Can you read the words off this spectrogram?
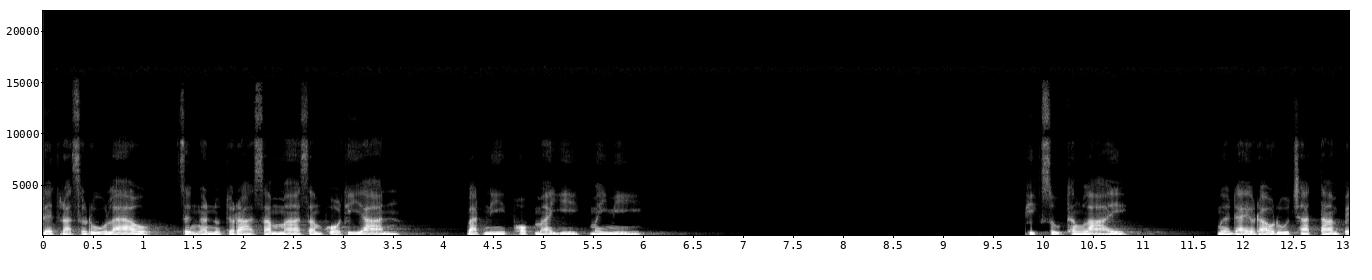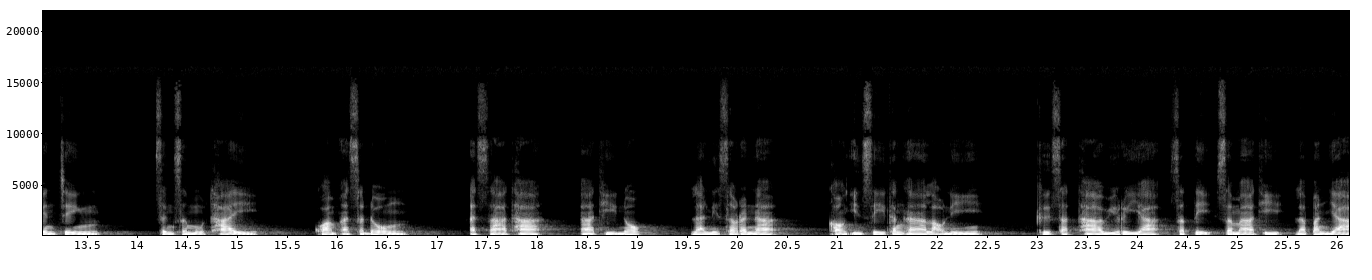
ได้ตรัสรู้แล้ว ซึ่งอนุตตรสัมมาสัมโพธิญาณบัดนี้พบใหม่อีกไม่มี ภิกษุทั้งหลาย เมื่อใดเรารู้ชัดตามเป็นจริง ซึ่งสมุทัย ความอัสดง อัศาธาอาทีนก และนิสรณะของอินทรีย์ทั้งห้าเหล่านี้ คือศรัทธาวิริยะ สติสมาธิและปัญญา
